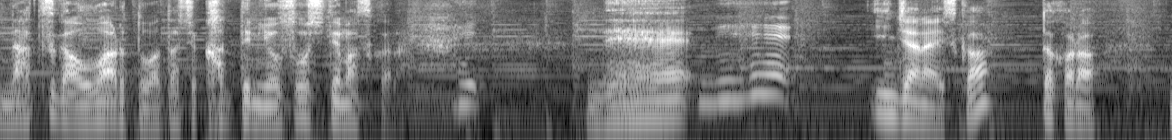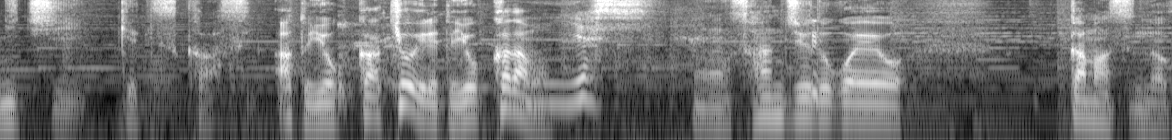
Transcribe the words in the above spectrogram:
夏が終わると私は勝手に予想してますから。はい。ねえ。ねいいんじゃないですか？だから日月火水。あと4日今日入れて4日だもん、よし。うん、30度超えを我慢するのは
